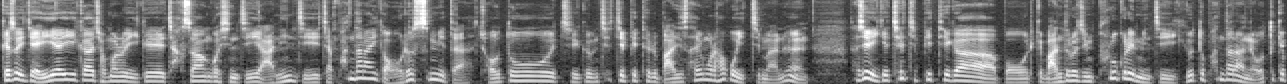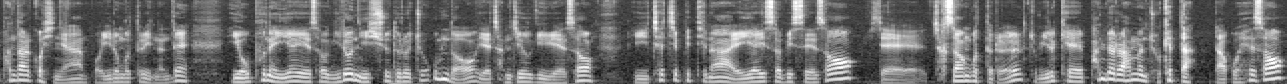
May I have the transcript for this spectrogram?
그래서 이제 AI가 정말로 이게 작성한 것인지 아닌지 참 판단하기가 어렵습니다. 저도 지금 ChatGPT를 많이 사용을 하고 있지만은 사실 이게 ChatGPT가 뭐 이렇게 만들어진 프로그램인지 이것도 판단하는 어떻게 판단할 것이냐 뭐 이런 것들이 있는데 이 OpenAI에서 이런 이슈들을 조금 더 예, 잠재우기 위해서 이 ChatGPT나 AI 서비스에서 이제 작성한 것들을 좀 이렇게 판별을 하면 좋겠다라고 해서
